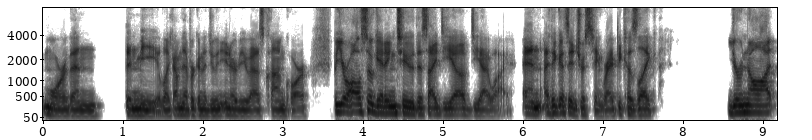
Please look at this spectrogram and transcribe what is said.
more than than me. Like I'm never going to do an interview as Clowncore. But you're also getting to this idea of DIY. And I think it's interesting, right? Because like you're not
